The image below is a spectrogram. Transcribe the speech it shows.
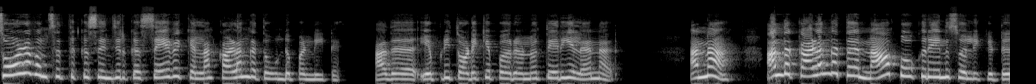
சோழ வம்சத்துக்கு செஞ்சிருக்க சேவைக்கெல்லாம் களங்கத்தை உண்டு பண்ணிட்டேன். அத எப்படி தொடைக்க போறேன்னு தெரியலன்னார். அண்ணா அந்த களங்கத்தை நான் போக்குறேன்னு சொல்லிக்கிட்டு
